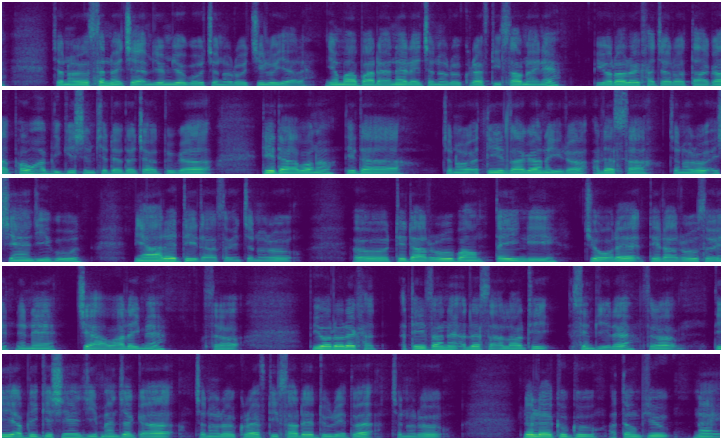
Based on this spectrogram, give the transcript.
ကျွန်တော်တို့ဆက်နွယ်ချက်အမျိုးမျိုးကိုကျွန်တော်တို့ကြည့်လို့ရတယ်မြန်မာဘာသာနဲ့လည်းကျွန်တော်တို့ graph တိစောက်နိုင်တယ်ပြောတော့တဲ့ခါကျတော့ဒါကဖုန်း application ဖြစ်တဲ့အတွက်ကြောင့်သူက data ပေါ့နော် data ကျွန်တော်တို့အသေးစားကနေပြီးတော့ Alexa ကျွန်တော်တို့အရန်ကြီးကိုများတဲ့ data ဆိုရင်ကျွန်တော်တို့ဟို data row ပေါင်းသိန်းတွေကျော်တဲ့ data row ဆိုရင်နည်းနည်းကြာသွားလိမ့်မယ် ဆိုတော့ပြောတော့တဲ့ခါအသေးစားနဲ့ Alexa လောက်ထိအဆင်ပြေတယ်ဆိုတော့ဒီ application ရည်မှန်းချက်ကကျွန်တော်တို့ graph တိစောက်တဲ့သူတွေအတွက်ကျွန်တော်တို့လွယ်လွယ်ကူကူအသုံးပြုနိုင်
